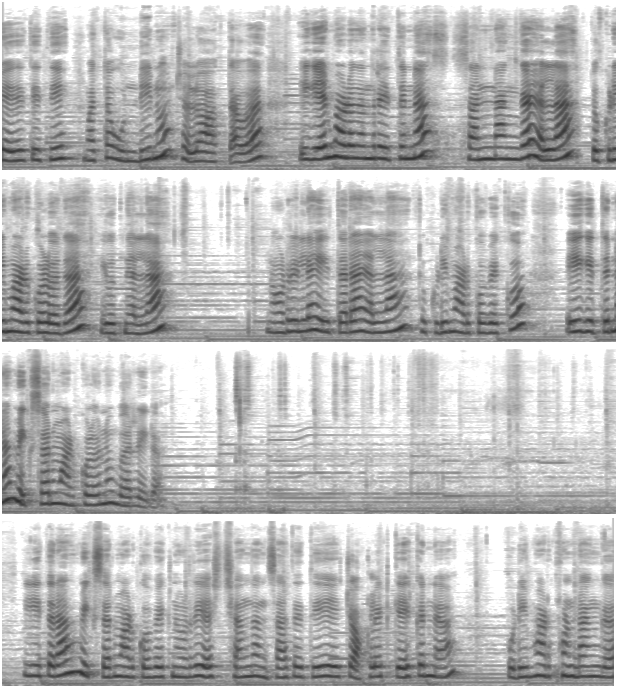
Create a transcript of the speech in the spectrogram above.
ಬೇಯ್ತೈತಿ ಮತ್ತು ಉಂಡಿನೂ ಚಲೋ ಆಗ್ತಾವ. ಈಗ ಏನು ಮಾಡೋದಂದ್ರೆ, ಇದನ್ನ ಸಣ್ಣಂಗೆ ಎಲ್ಲ ತುಕಡಿ ಮಾಡ್ಕೊಳ್ಳೋದ ಇವತ್ನೆಲ್ಲ. ನೋಡ್ರಿ ಇಲ್ಲೇ ಈ ಥರ ಎಲ್ಲ ತುಕಡಿ ಮಾಡ್ಕೋಬೇಕು. ಈಗ ಇದನ್ನು ಮಿಕ್ಸರ್ ಮಾಡ್ಕೊಳ್ಳೋನು ಈಗ. ಈ ಥರ ಮಿಕ್ಸರ್ ಮಾಡ್ಕೋಬೇಕು ನೋಡ್ರಿ, ಎಷ್ಟು ಚಂದ ಅನ್ಸಾತೈತಿ. ಚಾಕ್ಲೇಟ್ ಕೇಕನ್ನು ಪುಡಿ ಮಾಡ್ಕೊಂಡಂಗೆ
